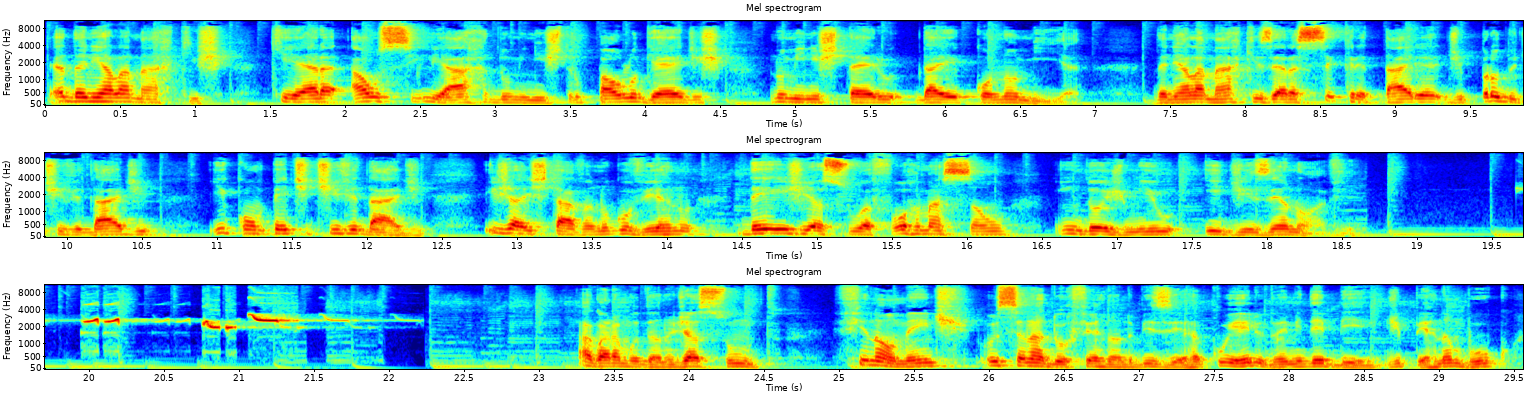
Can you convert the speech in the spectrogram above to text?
é Daniela Marques, que era auxiliar do ministro Paulo Guedes no Ministério da Economia. Daniela Marques era secretária de Produtividade e Competitividade e já estava no governo desde a sua formação em 2019. Agora mudando de assunto, finalmente o senador Fernando Bezerra Coelho, do MDB de Pernambuco,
